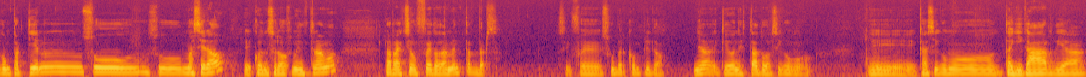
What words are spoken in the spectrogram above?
Compartieron su, su macerado. Eh, cuando se lo suministramos, la reacción fue totalmente adversa. Sí, fue súper complicado. ¿ya? Quedó en estatus así como, eh, casi como taquicardia,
